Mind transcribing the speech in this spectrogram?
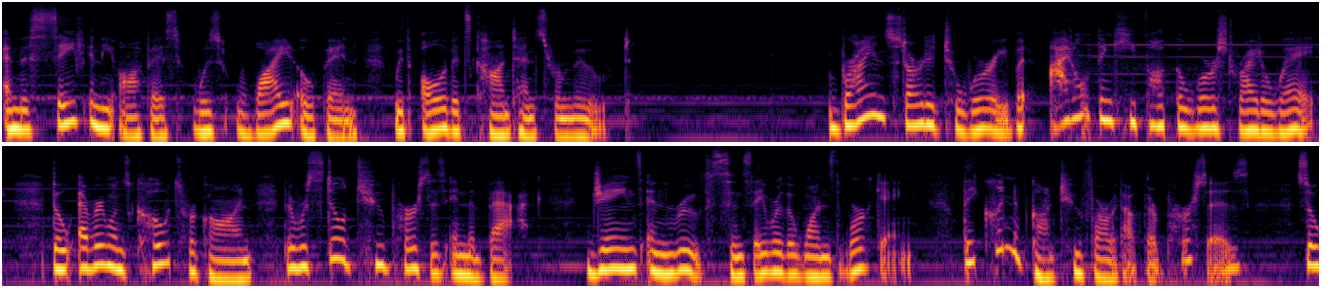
and the safe in the office was wide open with all of its contents removed. Brian started to worry, but I don't think he thought the worst right away. Though everyone's coats were gone, there were still two purses in the back Jane's and Ruth's, since they were the ones working. They couldn't have gone too far without their purses. So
